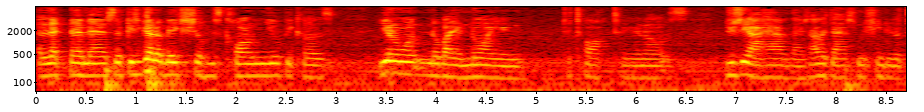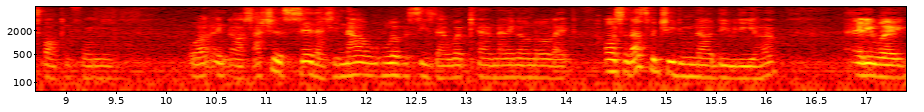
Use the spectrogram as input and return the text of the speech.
and let them answer? Because you gotta make sure who's calling you because you don't want nobody annoying to talk to. You know, it's, usually I have that. I let the answer machine do the talking for me. Well, and, uh, I should have said that. See, now whoever sees that webcam, now they're gonna know like, oh, so that's what you do now, DVD, huh? Anyway,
